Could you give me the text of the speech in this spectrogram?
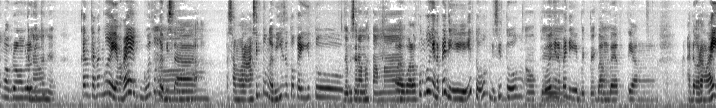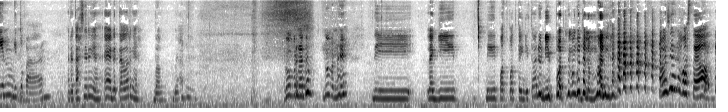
ngobrol-ngobrol gitu ya. kan karena gue ya makanya gue tuh nggak bisa Oh, sama orang asing tuh nggak bisa tuh kayak gitu nggak bisa ramah tamah. walaupun gue nginepnya di itu di situ Oke. gue nginepnya di bang bed yang ada orang lain gitu kan Ada kasirnya, eh ada tellernya, bang. Gue pernah tuh, gue pernah ya di lagi di pot-pot kayak gitu. Aduh di pot, emang gue tanaman. Apa sih hostel?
